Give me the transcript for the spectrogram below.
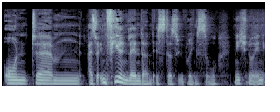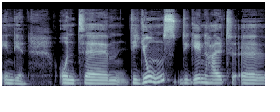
Und ähm, also in vielen Ländern ist das übrigens so, nicht nur in Indien. Und ähm, die Jungs, die gehen halt äh,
